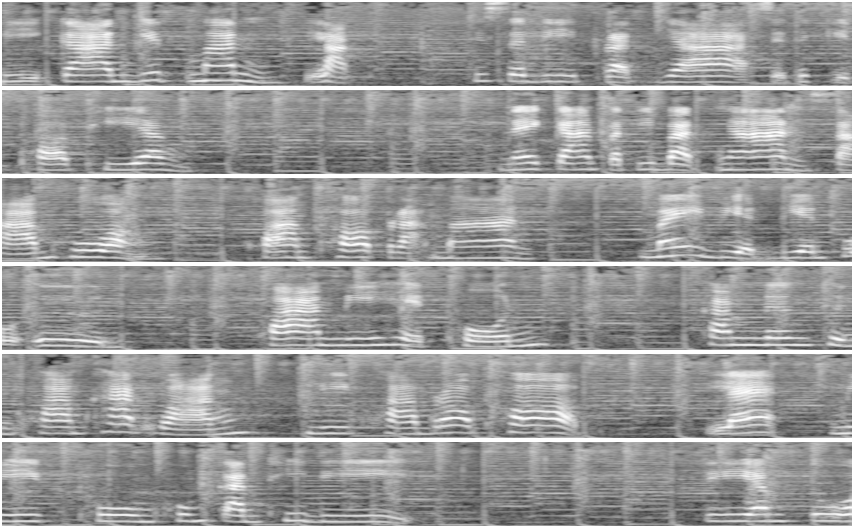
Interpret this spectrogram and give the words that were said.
มีการยึดมั่นหลักทฤษฎีปรัชญาเศรษฐกิจพอเพียง ในการปฏิบัติงาน 3 ห่วง ความพอประมาณ ไม่เบียดเบียนผู้อื่น ความมีเหตุผลคำนึงถึงความคาดหวัง มีความรอบคอบ และมีภูมิคุ้มกันที่ดี เตรียมตัว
